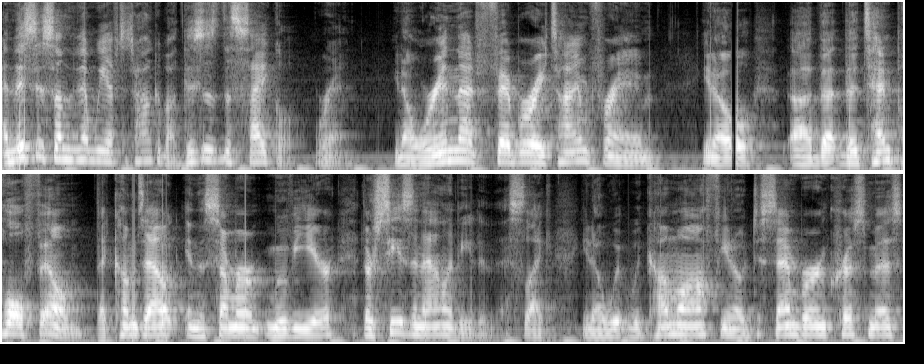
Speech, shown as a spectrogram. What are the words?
And this is something that we have to talk about. This is the cycle we're in. You know, we're in that February timeframe. You know, uh, the the tentpole film that comes out in the summer movie year. There's seasonality to this. Like, you know, we, we come off, you know, December and Christmas.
